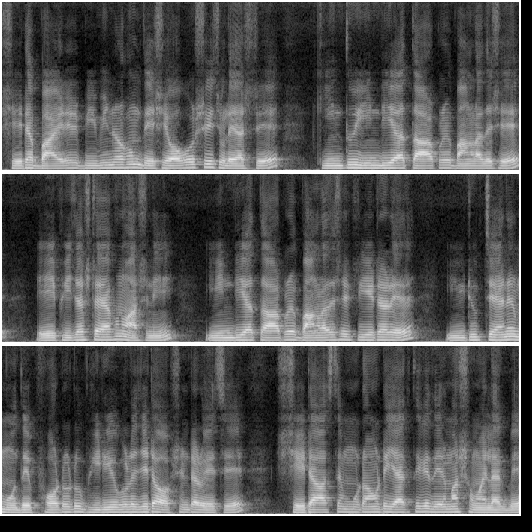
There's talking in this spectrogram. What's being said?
সেটা বাইরের বিভিন্ন রকম দেশে অবশ্যই চলে আসছে। কিন্তু ইন্ডিয়া তারপরে বাংলাদেশে এই ফিচার্সটা এখনও আসেনি। ইন্ডিয়া তারপরে বাংলাদেশের ক্রিয়েটারের ইউটিউব চ্যানেলের মধ্যে ফটো টু ভিডিও বলে যেটা অপশানটা রয়েছে, সেটা আসতে মোটামুটি এক থেকে দেড় মাস সময় লাগবে।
